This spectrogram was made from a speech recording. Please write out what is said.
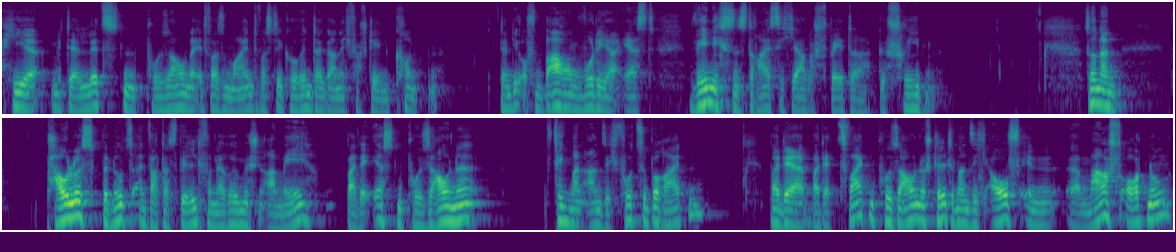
hier mit der letzten Posaune etwas meint, was die Korinther gar nicht verstehen konnten. Denn die Offenbarung wurde ja erst wenigstens 30 Jahre später geschrieben. Sondern Paulus benutzt einfach das Bild von der römischen Armee. Bei der ersten Posaune fing man an, sich vorzubereiten. Bei der, bei der zweiten Posaune stellte man sich auf in äh, Marschordnung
